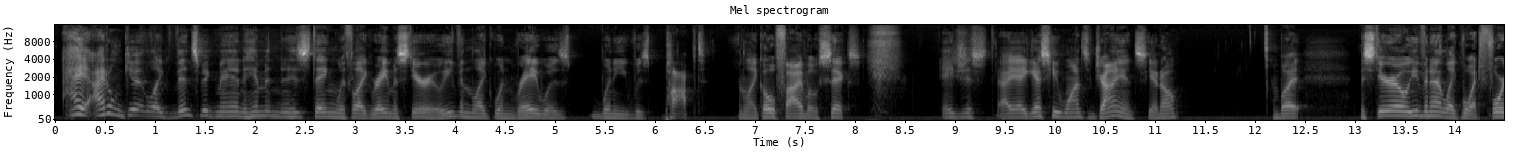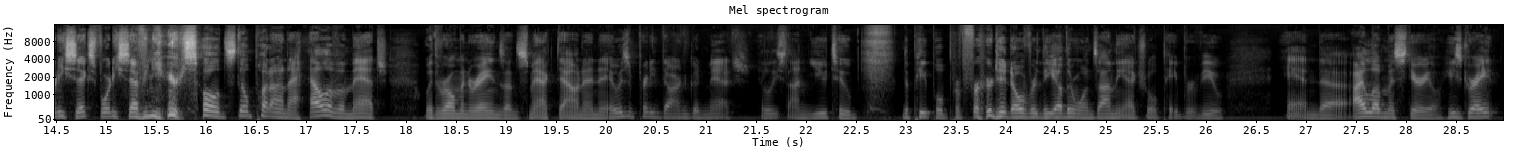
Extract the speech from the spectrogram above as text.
I I don't get like Vince McMahon, him and his thing with like Rey Mysterio, even like when Rey was when he was popped in like 05, 06. He just, I, I guess he wants giants, you know, but Mysterio, even at like what, 46, 47 years old, still put on a hell of a match with Roman Reigns on SmackDown. And it was a pretty darn good match, at least on YouTube. The people preferred it over the other ones on the actual pay per view. And uh, I love Mysterio. He's great.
